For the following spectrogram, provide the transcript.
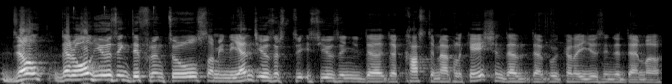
they're all using different tools. I mean, the end user is using the, the custom application that, that we're going to use in the demo.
